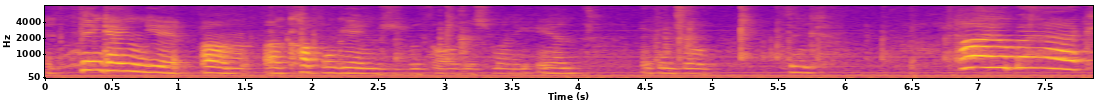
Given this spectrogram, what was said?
I think I can get um a couple games with all this money and a control. I think. Hi, I'm back.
